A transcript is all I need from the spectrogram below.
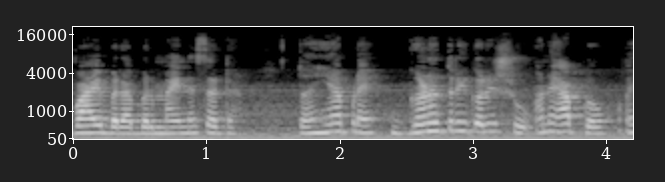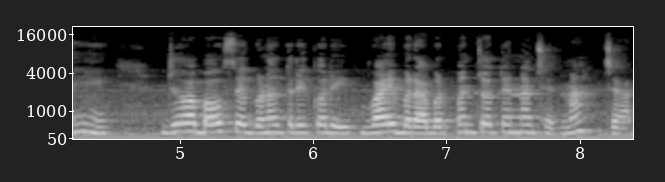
વાય બરાબર માઇનસ અઢાર. તો અહીં આપણે ગણતરી કરીશું અને આપણો અહીં જવાબ આવશે ગણતરી કરી વાય બરાબર પંચોતેરના છેદમાં ચાર.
